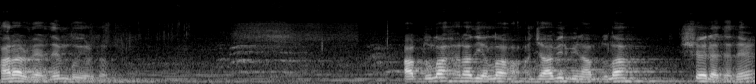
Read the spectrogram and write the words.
karar verdim buyurdu. Abdullah radıyallahu anh, Cabir bin Abdullah şöyle dedi.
